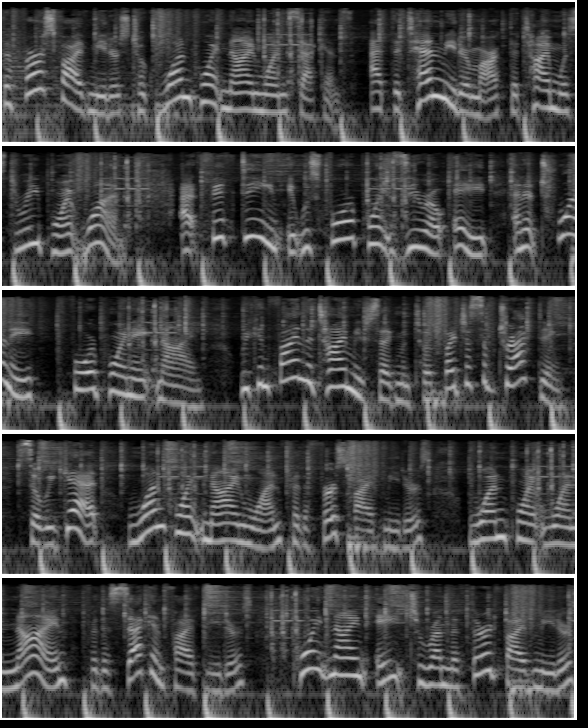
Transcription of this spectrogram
The first 5 meters took 1.91 seconds. At the 10 meter mark, the time was 3.1. At 15, it was 4.08, and at 20, 4.89. We can find the time each segment took by just subtracting. So we get 1.91 for the first 5 meters, 1.19 for the second 5 meters, 0.98 to run the third 5 meters,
